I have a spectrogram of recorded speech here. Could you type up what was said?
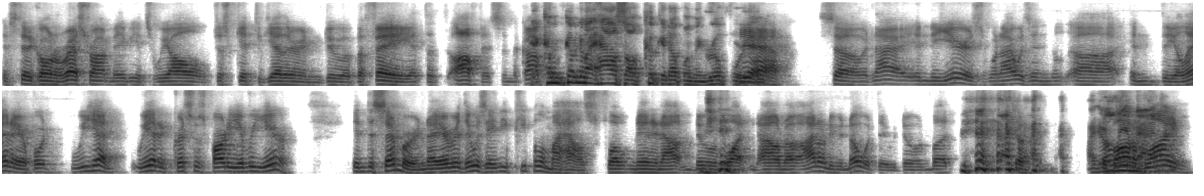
instead of going to a restaurant, maybe it's we all just get together and do a buffet at the office in the yeah, come come to my house. I'll cook it up on the grill for yeah. you. Yeah. So and I in the years when I was in uh, in the Atlanta airport, we had we had a Christmas party every year in December, and I ever there was eighty people in my house floating in and out and doing what? now no, I don't even know what they were doing, but the, the bottom imagine. line.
